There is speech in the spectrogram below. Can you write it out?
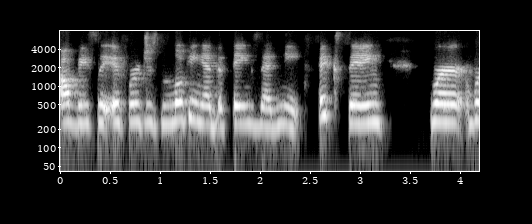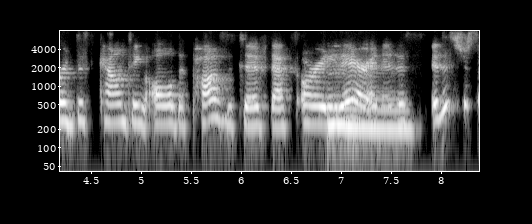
obviously, if we're just looking at the things that need fixing, we're we're discounting all the positive that's already there and it is mm. it is just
